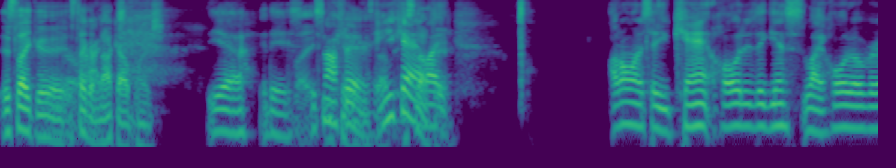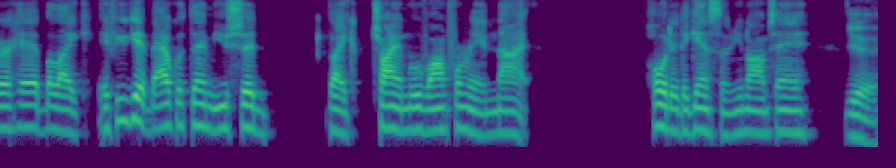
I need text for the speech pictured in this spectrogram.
it's like a it's like a knockout punch yeah it is Like, it's not fair and you it. Can't like fair. I don't want to say you can't hold it against like hold it over their head, but like if you get back with them, you should like try and move on from it and not hold it against them. You know what I'm saying? yeah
